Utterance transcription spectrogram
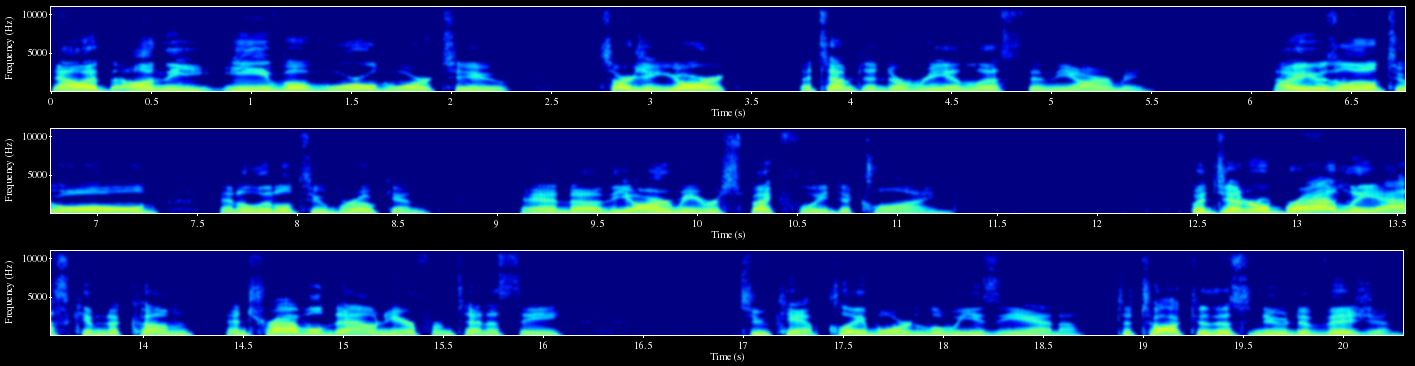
Now, the, on the eve of World War II, Sergeant York attempted to re-enlist in the Army. Now, he was a little too old and a little too broken, and uh, the Army respectfully declined. But General Bradley asked him to come and travel down here from Tennessee to Camp Claiborne, Louisiana, to talk to this new division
